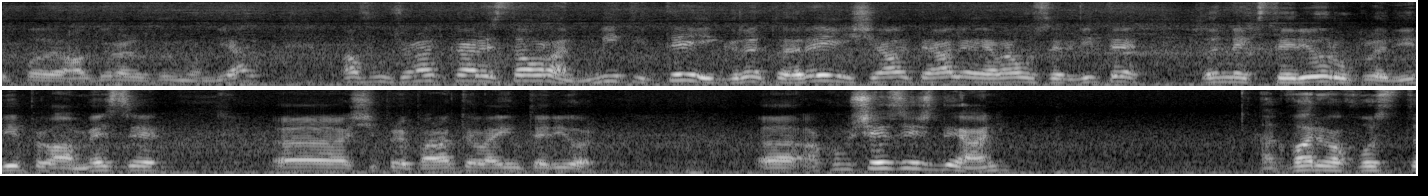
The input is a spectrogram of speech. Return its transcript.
după al doilea război mondial, a funcționat ca restaurant. Mititei, grătărei și alte ale erau servite în exteriorul clădirii, pe la mese și preparate la interior. Acum 60 de ani, acvariul a fost,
